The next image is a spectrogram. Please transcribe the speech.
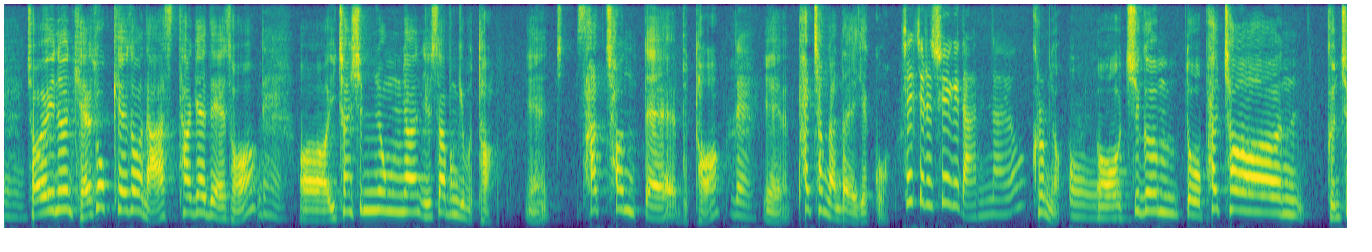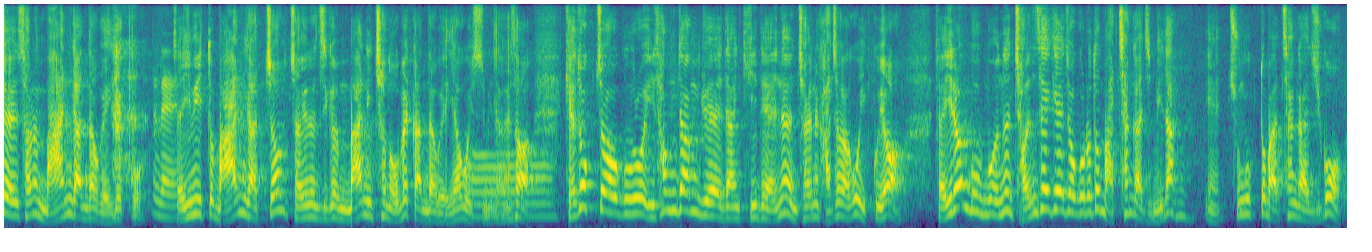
음. 저희는 계속해서 나스닥에 대해서 네. 어 2016년 1, 4분기부터 예, 4천 대부터 네. 예, 8천 간다 얘기했고 실제로 수익이 났나요? 그럼요. 오. 어, 지금 또 8천 근처에서는 만 간다고 얘기했고 네. 자, 이미 또 만 갔죠. 저희는 지금 12,500 간다고 얘기하고 있습니다. 그래서 오. 계속적으로 이 성장주에 대한 기대는 저희는 가져가고 있고요. 자, 이런 부분은 전 세계적으로도 마찬가지입니다. 음. 예, 중국도 마찬가지고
